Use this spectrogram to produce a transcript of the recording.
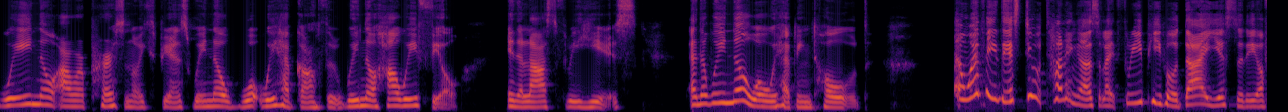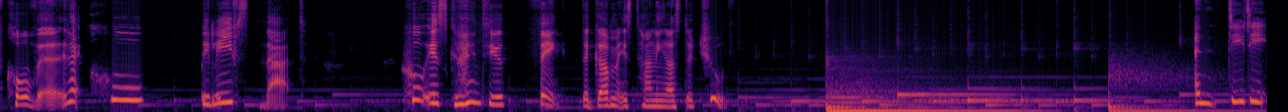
We know our personal experience. We know what we have gone through. We know how we feel in the last three years. And we know what we have been told. And one thing they're still telling us like three people died yesterday of COVID. Like, who believes that? Who is going to think the government is telling us the truth? And Didi,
